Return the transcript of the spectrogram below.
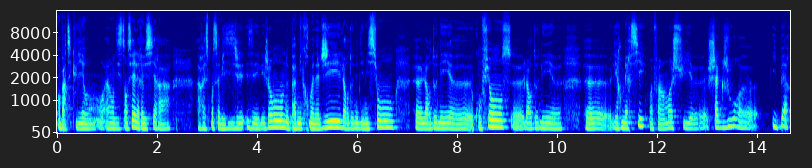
en particulier en, en, distanciel, réussir à, à, responsabiliser les gens, ne pas micromanager, leur donner des missions, euh, leur donner euh, confiance, leur donner, les remercier. Enfin, moi, je suis chaque jour hyper,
